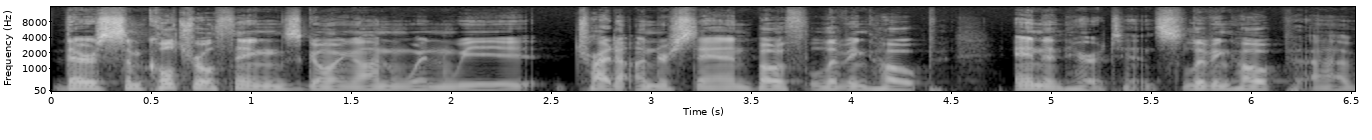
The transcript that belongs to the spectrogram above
There's some cultural things going on when we try to understand both living hope and inheritance. Living hope, uh,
